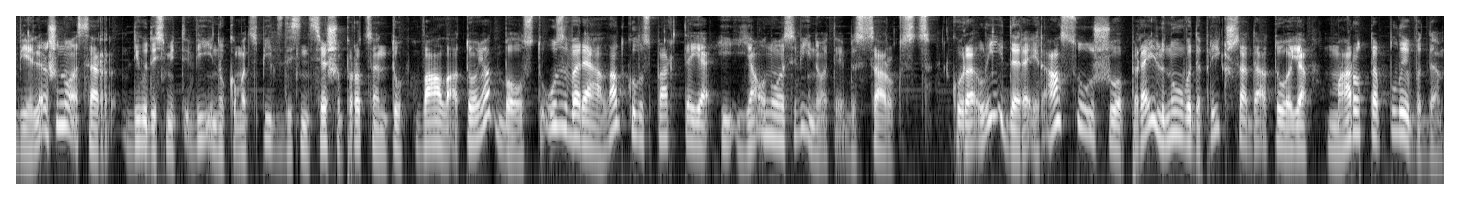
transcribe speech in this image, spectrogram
Vēlēšanos ar 21,56% vēlētoju atbalstu uzvarēja Latvijas partija Jaunos vienotības saraksts kura līdere ir asūšo Preļu novada priekšsādātoja Maruta Plivada.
